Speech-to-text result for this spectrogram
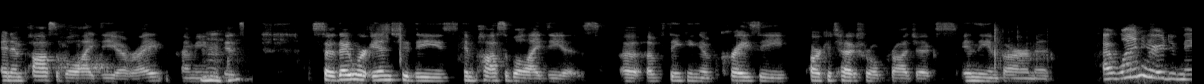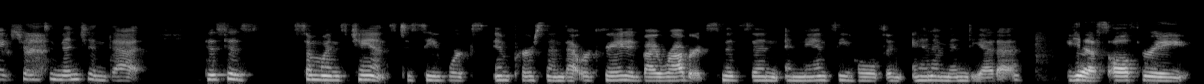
an impossible idea, right? I mean, mm-hmm. it's So they were into these impossible ideas uh, of thinking of crazy architectural projects in the environment. I want her to make sure to mention that this is someone's chance to see works in person that were created by Robert Smithson and Nancy Holt and Ana Mendieta. Yes, all three,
